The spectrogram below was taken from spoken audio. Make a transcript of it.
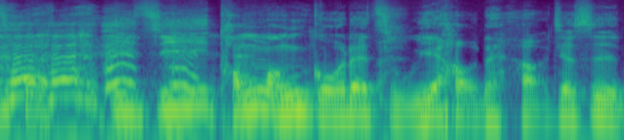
以及同盟国的主要的哈，就是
